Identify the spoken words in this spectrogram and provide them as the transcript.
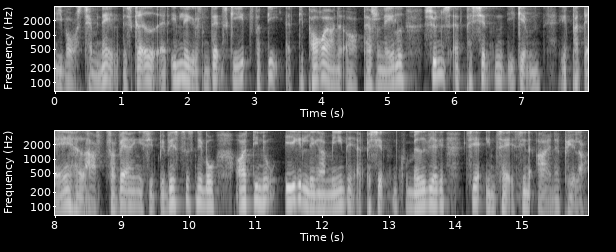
i vores terminal beskrevet, at indlæggelsen den skete, fordi at de pårørende og personalet synes, at patienten igennem et par dage havde haft forværing i sit bevidsthedsniveau, og at de nu ikke længere mente, at patienten kunne medvirke til at indtage sine egne piller.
